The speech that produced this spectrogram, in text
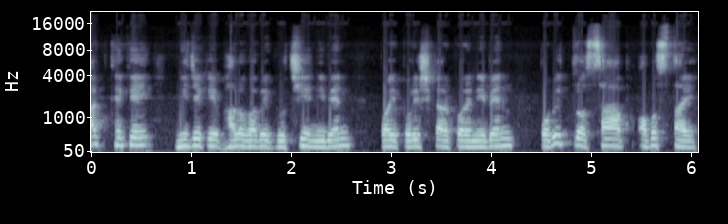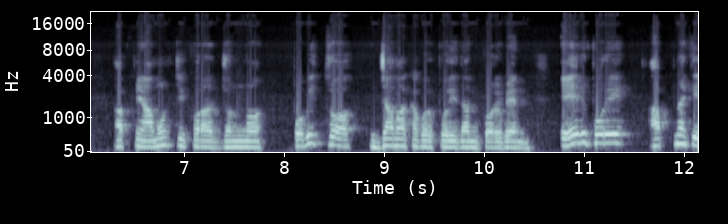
আগ থেকে নিজেকে ভালোভাবে গুছিয়ে নেবেন, পয় পরিষ্কার করে নেবেন। পবিত্র সাফ অবস্থায় আপনি আমলটি করার জন্য পবিত্র জামা কাপড় পরিধান করবেন। এরপরে আপনাকে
